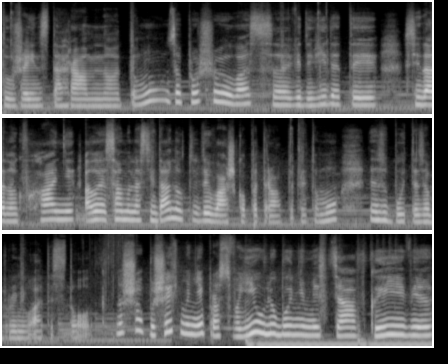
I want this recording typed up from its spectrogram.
дуже інстаграмно. Тому запрошую вас е, відвідати сніданок в хані, але саме на сніданок туди важко потрапити, тому не забудьте забронювати столик. Ну що, пишіть мені про свої улюблені місця в Києві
